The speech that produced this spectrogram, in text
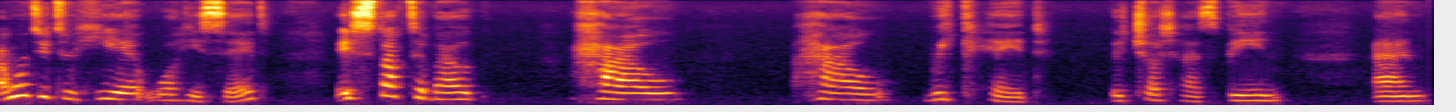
I want you to hear what he said. He's talked about how how wicked the church has been and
